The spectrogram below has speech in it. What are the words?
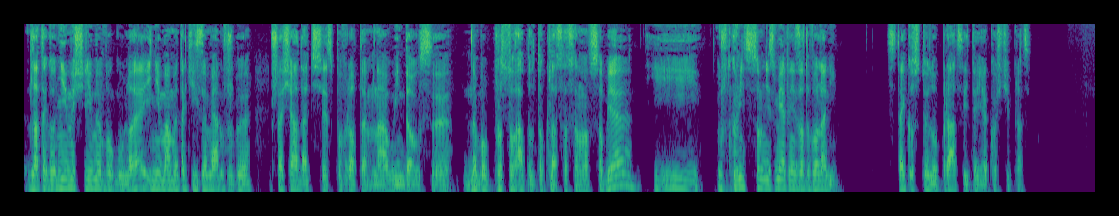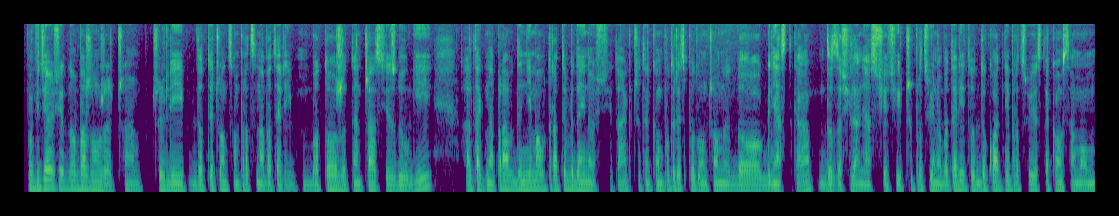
Dlatego nie myślimy w ogóle i nie mamy takich zamiarów, żeby przesiadać się z powrotem na Windows, no bo po prostu Apple to klasa sama w sobie i użytkownicy są niezmiernie zadowoleni z tego stylu pracy i tej jakości pracy. Powiedziałeś jedną ważną rzecz, czyli dotyczącą pracy na baterii, bo to, że ten czas jest długi, ale tak naprawdę nie ma utraty wydajności, tak? Czy ten komputer jest podłączony do gniazdka, do zasilania z sieci, czy pracuje na baterii, to dokładnie pracuje z taką samą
